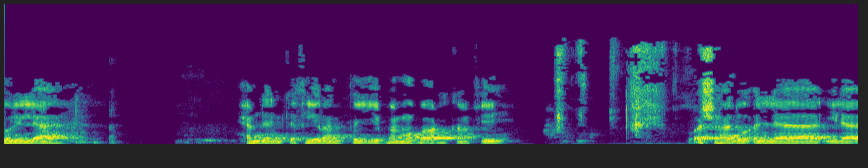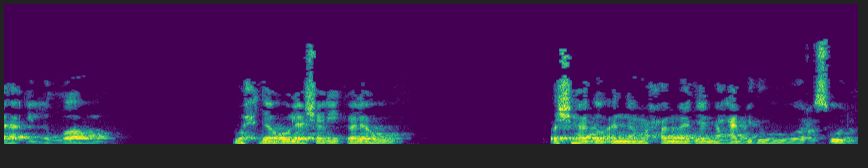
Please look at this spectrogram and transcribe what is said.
الحمد لله حمدا كثيرا طيبا مباركا فيه وأشهد أن لا إله إلا الله وحده لا شريك له وأشهد أن محمدا عبده ورسوله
